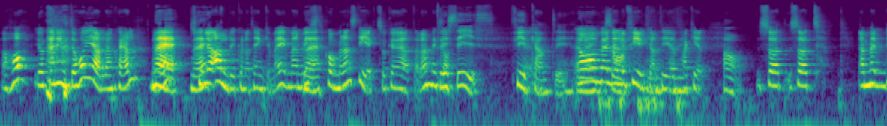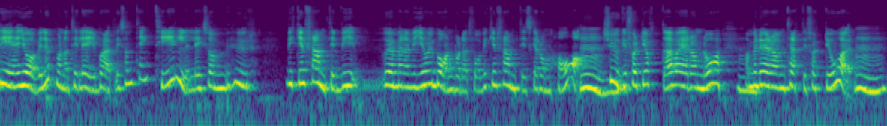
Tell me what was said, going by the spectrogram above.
Jaha, jag kan inte ha ihjäl den själv. Nej, skulle nej. jag aldrig kunna tänka mig. Men Nej. visst, kommer den stekt så kan jag äta den. Liksom. Precis. Fyrkantig. Ja, men så. eller fyrkantig i ett Mm. paket. Ja. Så att, så att ja, men det jag vill uppmana till är ju bara att liksom tänk till. Liksom hur, vilken framtid vi och jag menar, vi har ju barn båda två. Vilken framtid ska de ha? Mm. 2048, vad är de då? Ja, men då är de 30-40 år. Mm.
